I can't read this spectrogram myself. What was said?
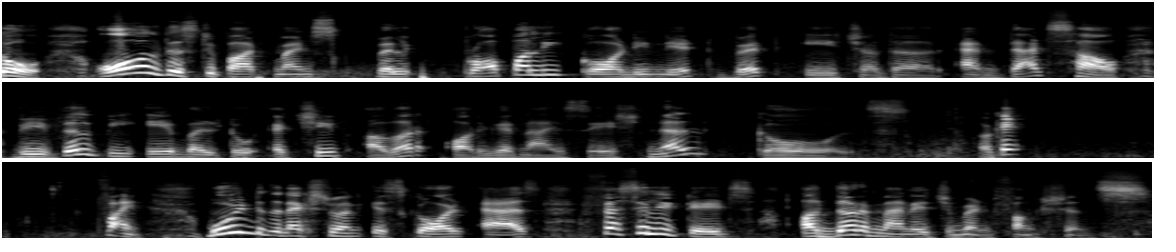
तो all this departments will properly coordinate with each other and that's how we will be able to achieve our organizational goals okay? Fine. Moving to the next one is called as facilitates other management functions.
